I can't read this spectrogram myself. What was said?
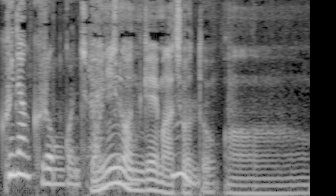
그냥 그런 건 줄 알죠. 연인 관계마저도 어,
